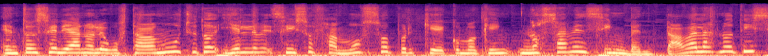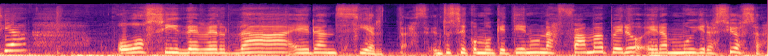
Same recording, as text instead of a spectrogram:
Entonces ya no le gustaba mucho todo, y él se hizo famoso porque como que no saben si inventaba las noticias o si de verdad eran ciertas. Entonces como que tiene una fama, pero eran muy graciosas.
